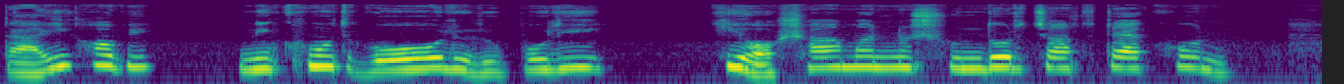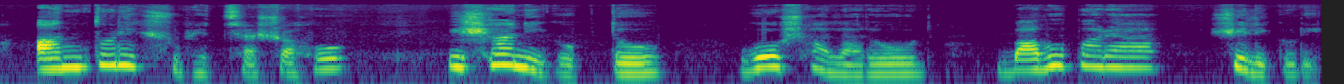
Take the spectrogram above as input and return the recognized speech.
তাই হবে। নিখুঁত গোল রূপলি, কি অসামান্য সুন্দর চাঁদটা এখন। আন্তরিক শুভেচ্ছা সহ ঈশানী গুপ্ত গোশালা রোড, বাবুপাড়া, শিলিগুড়ি।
